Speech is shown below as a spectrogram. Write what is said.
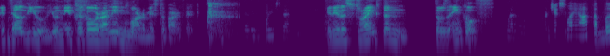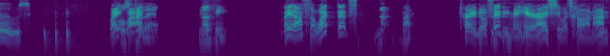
I tell you, you need to go running more, Mr. Barvik. You need to strengthen those ankles. Or just lay off the booze. Wait, Close to what? that. Nothing. Lay off the what? That's Not what? trying to offend me here. I see what's going on.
